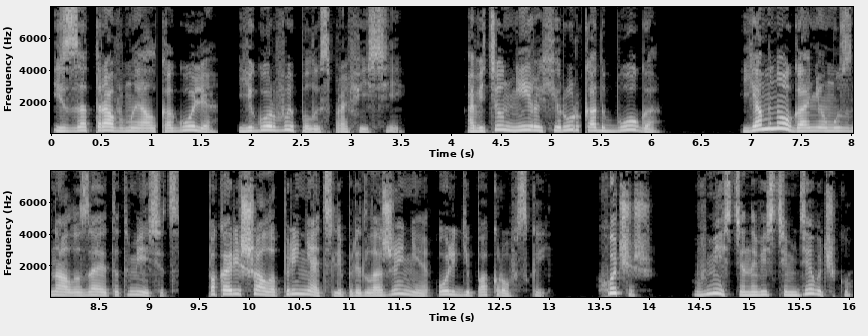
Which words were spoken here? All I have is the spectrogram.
Из-за травмы и алкоголя Егор выпал из профессии. А ведь он нейрохирург от Бога. Я много о нем узнала за этот месяц, пока решала, принять ли предложение Ольги Покровской. Хочешь, вместе навестим девочку,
